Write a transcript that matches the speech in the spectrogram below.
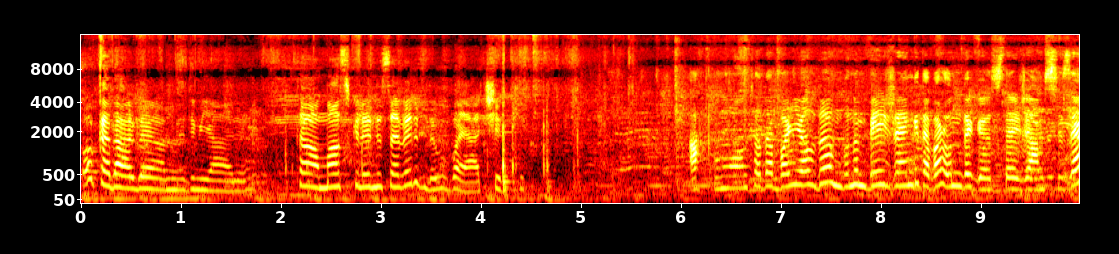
O kadar beğenmedim yani. Tamam masküleni severim de bu bayağı çirkin. Ah bu monta da bayıldım. Bunun bej rengi de var. Onu da göstereceğim size.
